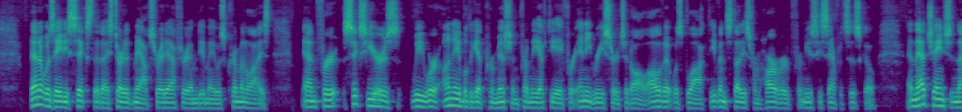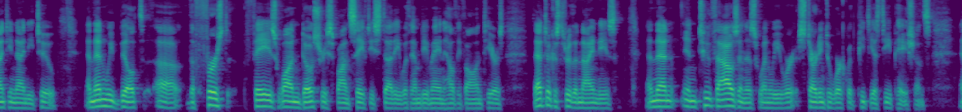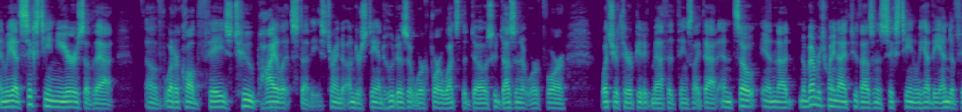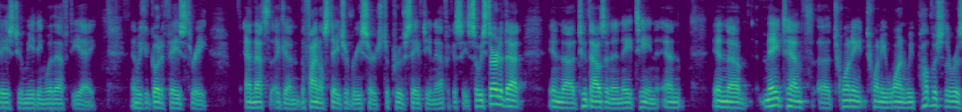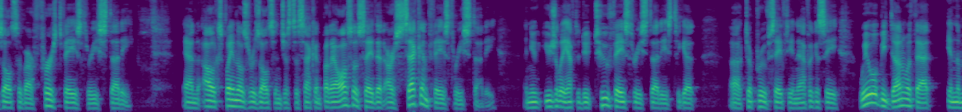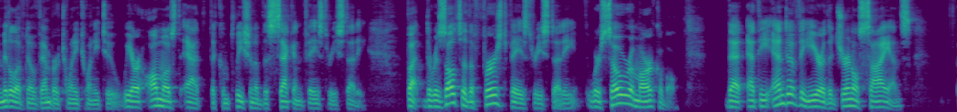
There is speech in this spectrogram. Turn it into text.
Then it was 86 that I started MAPS right after MDMA was criminalized. And for six years, we were unable to get permission from the FDA for any research at all. All of it was blocked, even studies from Harvard, from UC San Francisco. And that changed in 1992. And then we built uh, the first phase one dose response safety study with MDMA in healthy volunteers. That took us through the 90s. And then in 2000 is when we were starting to work with PTSD patients. And we had 16 years of that of what are called phase two pilot studies, trying to understand who does it work for, what's the dose, who doesn't it work for, what's your therapeutic method, things like that. And so in uh, November 29, 2016, we had the end of phase two meeting with FDA, and we could go to phase three. And that's, again, the final stage of research to prove safety and efficacy. So we started that in uh, 2018. And in uh, May 10th, uh, 2021, we published the results of our first phase three study. And I'll explain those results in just a second. But I also say that our second phase three study, and you usually have to do two phase three studies to get uh, to prove safety and efficacy, we will be done with that in the middle of November 2022. We are almost at the completion of the second phase three study. But the results of the first phase three study were so remarkable that at the end of the year, the journal Science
